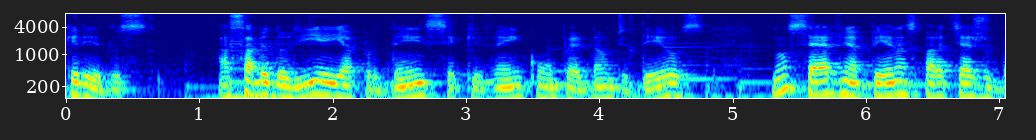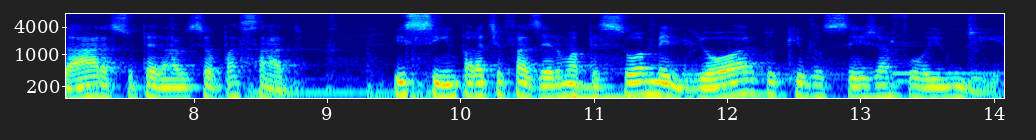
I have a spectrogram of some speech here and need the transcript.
Queridos, a sabedoria e a prudência que vêm com o perdão de Deus não servem apenas para te ajudar a superar o seu passado, e sim para te fazer uma pessoa melhor do que você já foi um dia.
